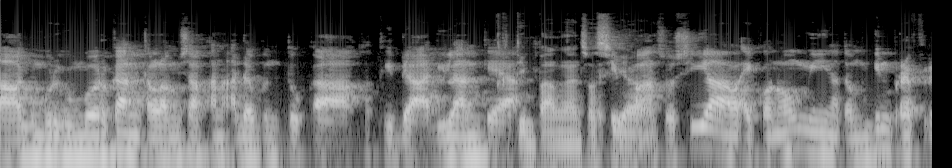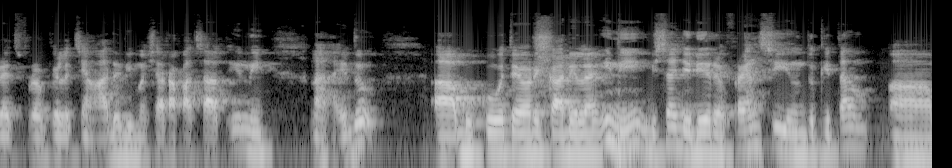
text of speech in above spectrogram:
uh, gembur-gemburkan kalau misalkan ada bentuk uh, ketidakadilan kayak ketimpangan sosial. Ketimpangan sosial ekonomi atau mungkin privilege privilege yang ada di masyarakat saat ini. Nah itu uh, buku teori keadilan ini bisa jadi referensi untuk kita uh,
